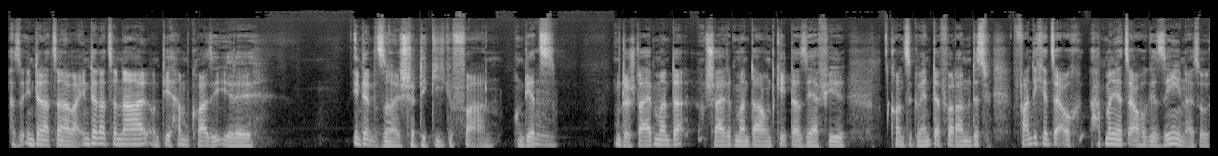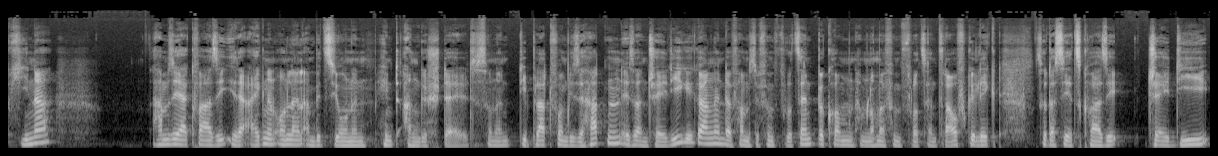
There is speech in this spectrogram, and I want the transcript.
also international war international und die haben quasi ihre internationale Strategie gefahren. Und jetzt hm. unterscheidet man da, scheidet man da und geht da sehr viel konsequenter voran. Und das fand ich jetzt auch, hat man jetzt auch gesehen. Also China haben sie ja quasi ihre eigenen Online-Ambitionen hintangestellt, sondern die Plattform, die sie hatten, ist an JD gegangen, da haben sie 5% bekommen, haben nochmal 5% draufgelegt, sodass sie jetzt quasi JD,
